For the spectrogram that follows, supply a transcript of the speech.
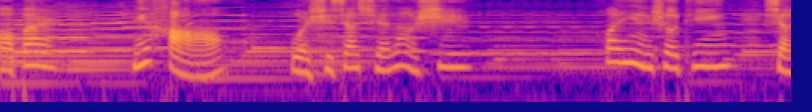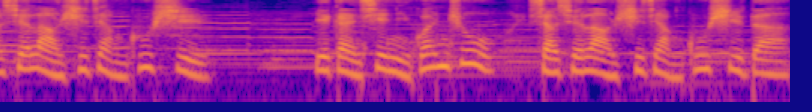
宝贝儿，你好，我是小雪老师，欢迎收听小雪老师讲故事，也感谢你关注小雪老师讲故事的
